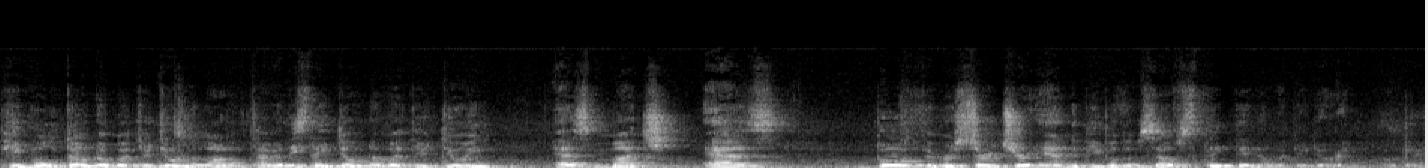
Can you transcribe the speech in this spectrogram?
people don't know what they're doing a lot of the time. At least they don't know what they're doing as much as both the researcher and the people themselves think they know what they're doing. Okay.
